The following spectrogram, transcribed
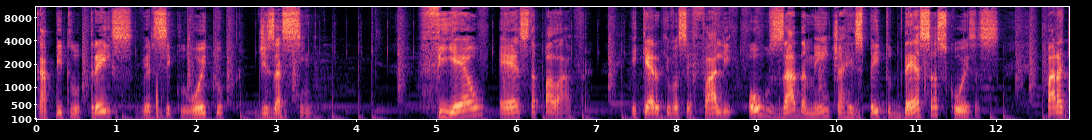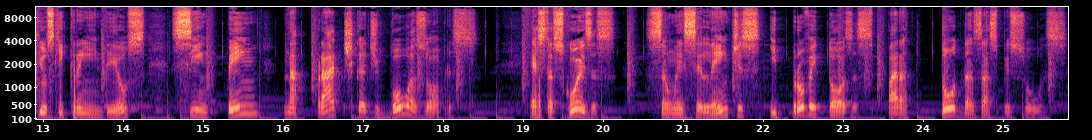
capítulo 3, versículo 8, diz assim: Fiel é esta palavra, e quero que você fale ousadamente a respeito dessas coisas, para que os que creem em Deus se empenhem na prática de boas obras. Estas coisas são excelentes e proveitosas para todas as pessoas.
